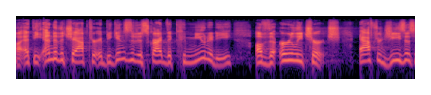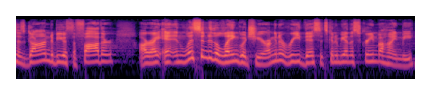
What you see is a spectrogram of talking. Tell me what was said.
uh, at the end of the chapter, it begins to describe the community of the early church after Jesus has gone to be with the Father. All right, and, and listen to the language here. I'm going to read this, it's going to be on the screen behind me.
